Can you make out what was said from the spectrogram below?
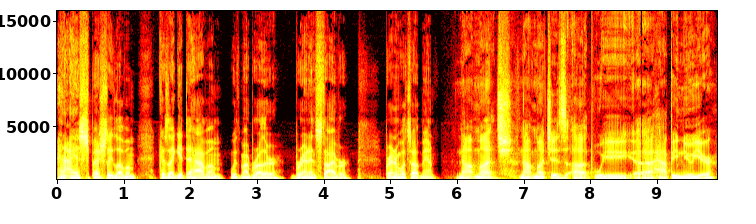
And I especially love them because I get to have them with my brother, Brandon Stiver. Brandon, what's up, man? Not much. Not much is up. We uh, happy New Year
